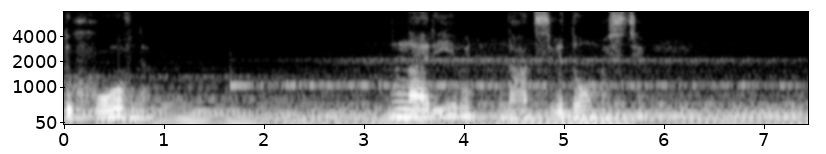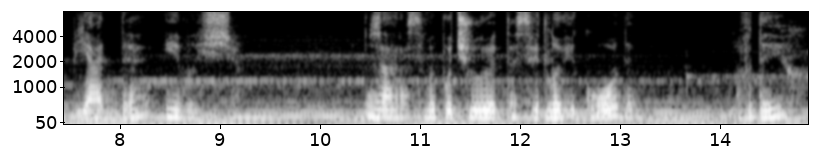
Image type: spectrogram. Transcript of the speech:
духовне на рівень надсвідомості 5D і вище. Зараз ви почуєте світлові коди, вдих.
